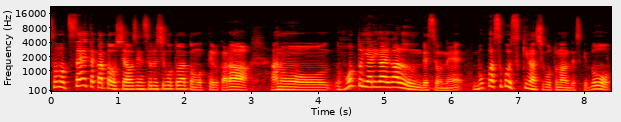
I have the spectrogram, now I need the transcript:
その伝えた方を幸せにする仕事だと思ってるから、あのー本当にやりがいがあるんですよね。僕はすごい好きな仕事なんですけど、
